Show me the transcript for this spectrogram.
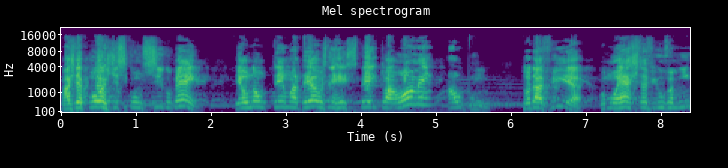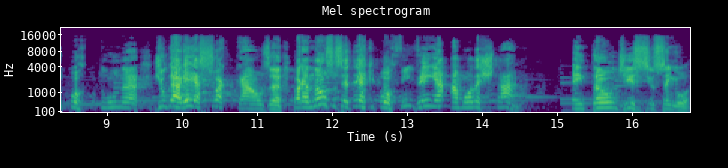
Mas depois disse consigo: Bem, eu não temo a Deus nem respeito a homem algum. Todavia, como esta viúva me importuna, julgarei a sua causa, para não suceder que por fim venha a molestar-me. Então disse o Senhor:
